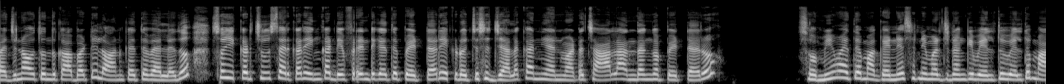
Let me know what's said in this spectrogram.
భజన అవుతుంది కాబట్టి లోన్కైతే వెళ్ళదు. సో ఇక్కడ చూసారు కదా ఇంకా డిఫరెంట్గా అయితే పెట్టారు. ఇక్కడ వచ్చేసి జలకన్య అనమాట చాలా అందంగా పెట్టారు. సో మేమైతే మా గణేశుడి నిమజ్జనంకి వెళ్తూ వెళ్తూ మా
